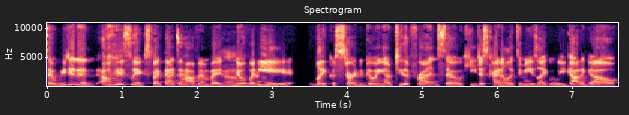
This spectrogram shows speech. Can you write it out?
So we didn't obviously expect that to happen, but Yeah. nobody like started going up to the front. So he just kind of looked at me. He's like, "We got to go."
